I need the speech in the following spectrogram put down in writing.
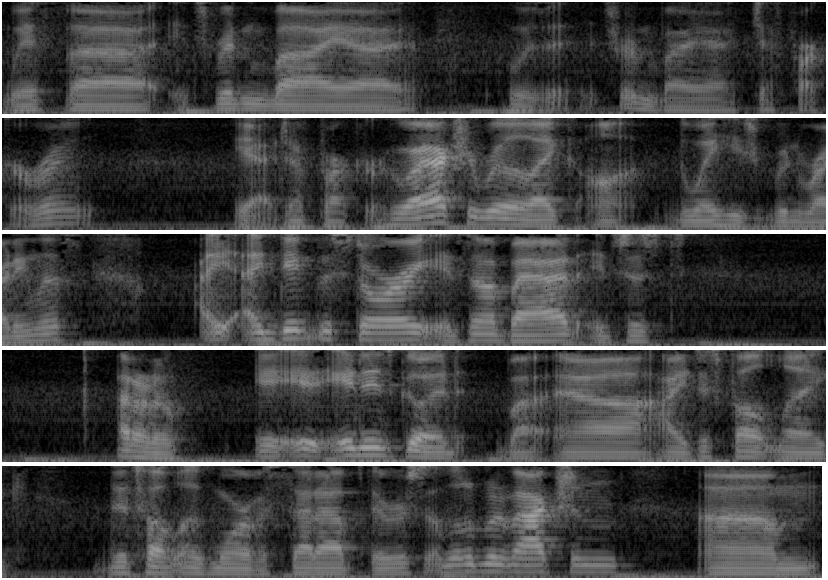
with uh, it's written by uh, who is it? It's written by uh, Jeff Parker, right? Yeah, Jeff Parker, who I actually really like uh, the way he's been writing this. I, I dig the story. It's not bad. It's just I don't know. It, it, it is good, but uh, I just felt like this felt like more of a setup. There was a little bit of action. Um,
